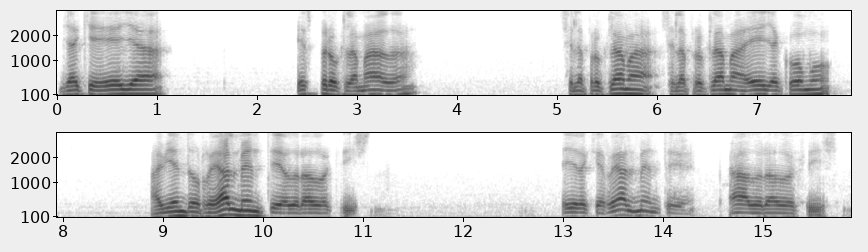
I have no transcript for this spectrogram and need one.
ya que ella es proclamada, se la proclama, se la proclama a ella como habiendo realmente adorado a Krishna. Ella era que realmente ha adorado a Krishna.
